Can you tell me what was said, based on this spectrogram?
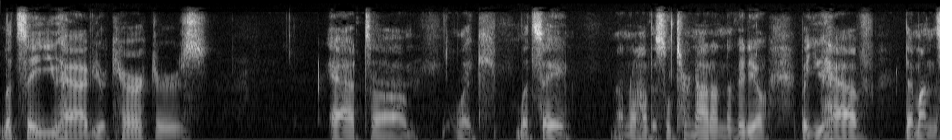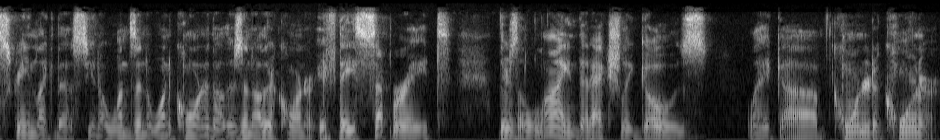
let's say you have your characters at um, like let's say I don't know how this will turn out on the video, but you have them on the screen like this. You know, one's in one corner, the other's in another corner. If they separate, there's a line that actually goes like uh, corner to corner,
